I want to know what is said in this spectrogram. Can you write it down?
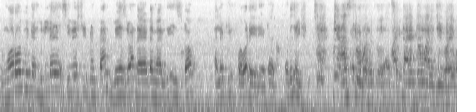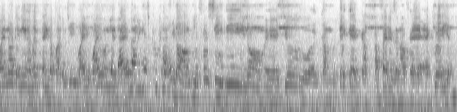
Tomorrow we can build a sewage treatment plant based on diatom algae instead of electric powered aerator. That is the issue. Let me ask you one. Why diatom algae? Why, why not any other kind of algae? Why, why only Diatom diatom? algae is. Diatom, if you see the, you know, if you uh, come, take a com- comparison of a aquarium,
